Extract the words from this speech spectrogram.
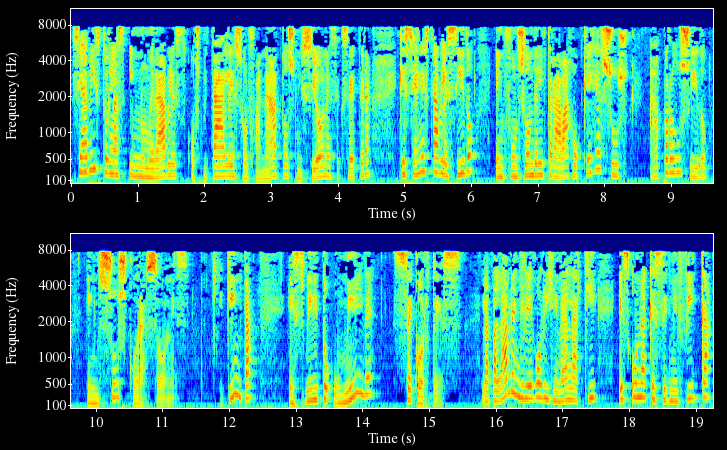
se ha visto en las innumerables hospitales, orfanatos, misiones, etcétera, que se han establecido en función del trabajo que Jesús ha producido en sus corazones. Y quinta, espíritu humilde, sé cortés. La palabra en griego original aquí es una que significa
